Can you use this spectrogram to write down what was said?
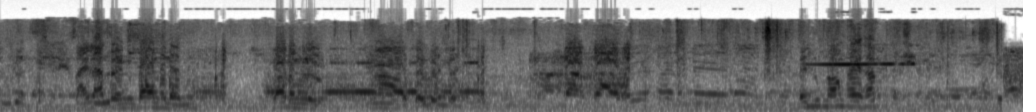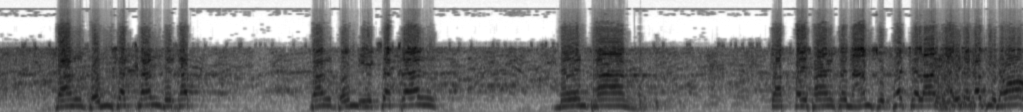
ดูด้วยสายรัดเป็นด้านถนนลาดดำริหน้าสวนลุมเป็นเป็นลูกน้องใครครับ ฟังผมสักครั้งเถอะครับ ฟังผมอีกสักครั้ง เดินทาง กลับไปทางสนามสุพัชราไสยนะครับพี่น้อง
